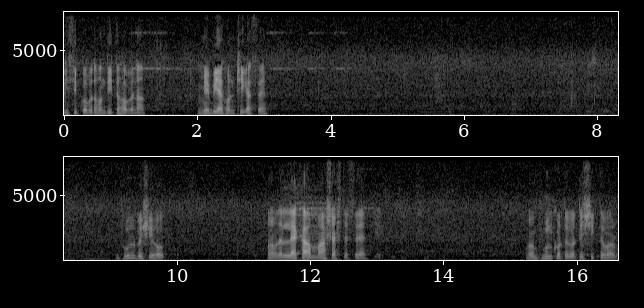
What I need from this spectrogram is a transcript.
রিসিভ করবে তখন দিতে হবে না। মেবি এখন ঠিক আছে। ভুল বেশি হোক। আমাদের লেখা মাস আসতেছে। ভুল করতে করতে শিখতে পারব।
